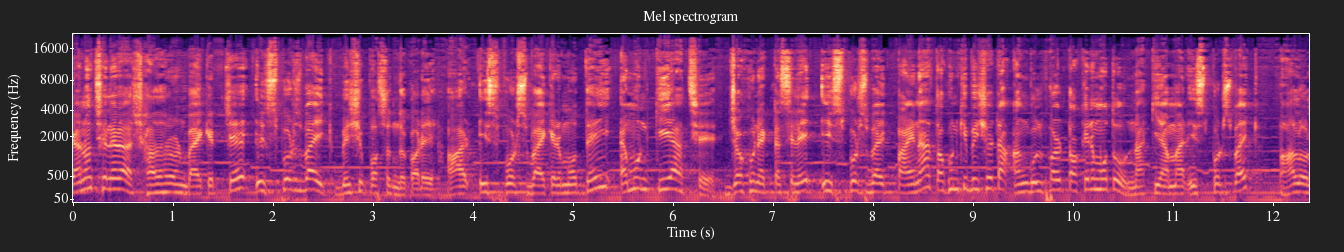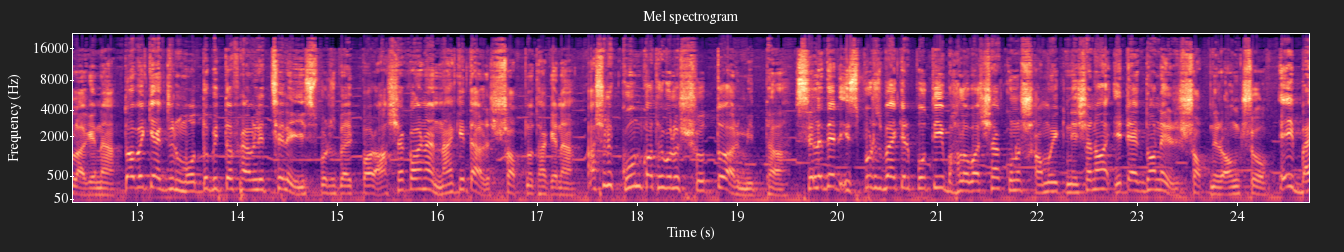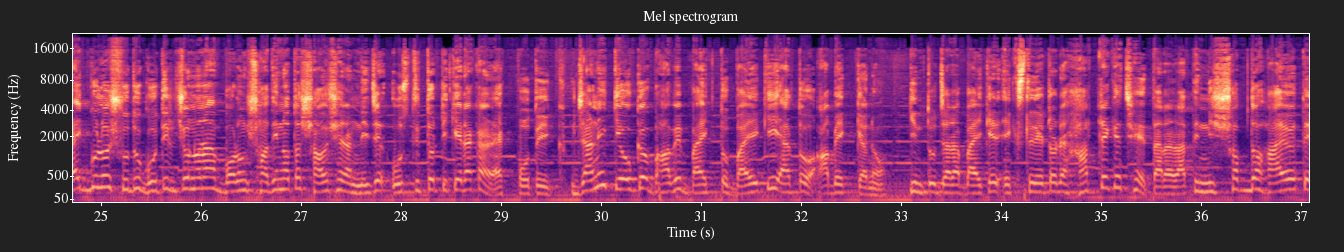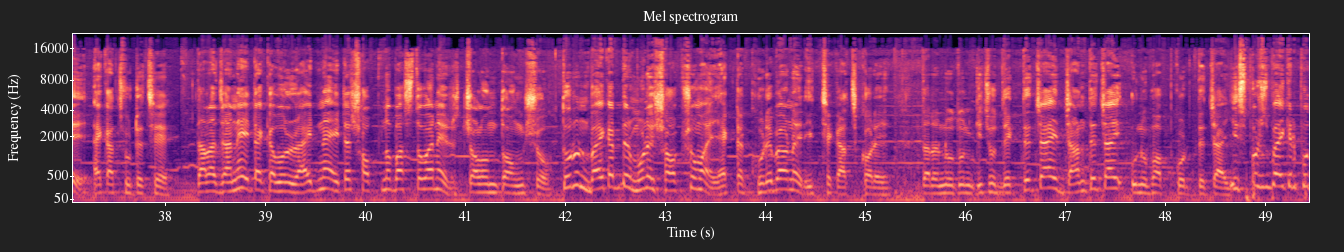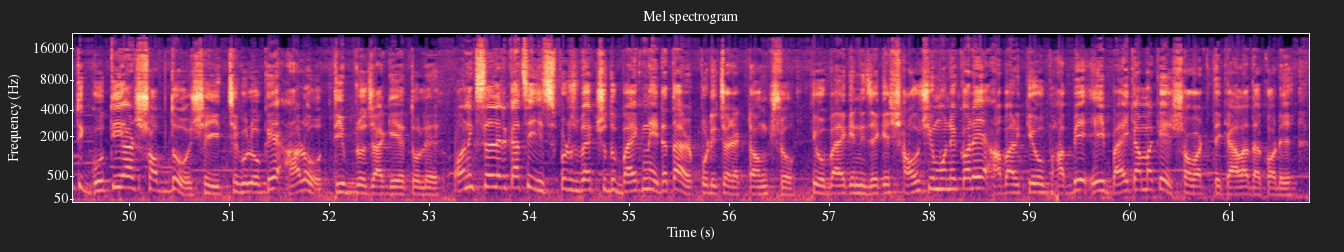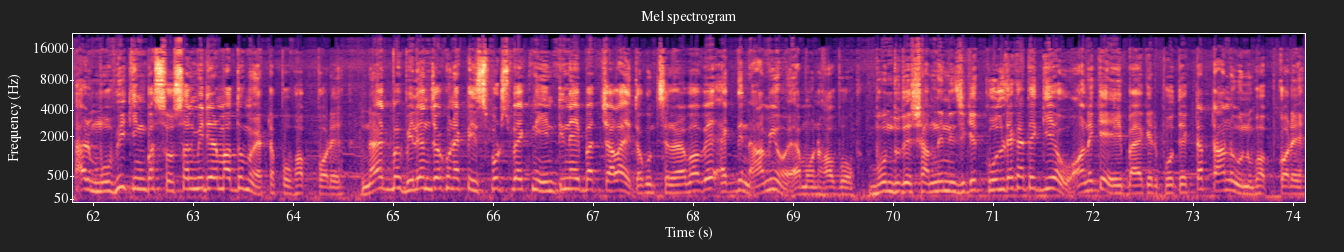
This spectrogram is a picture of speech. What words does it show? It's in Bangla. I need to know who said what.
Speaker 1: কেন ছেলেরা সাধারণ বাইকের চেয়ে স্পোর্টস বাইক বেশি পছন্দ করে? আর স্পোর্টস বাইকের মধ্যেই এমন কি আছে? যখন একটা ছেলে স্পোর্টস বাইক পায় না, তখন কি বিষয়টা আঙ্গুল ফল টকের মতো, নাকি আমার স্পোর্টস বাইক ভালো লাগে না। তবে কি একজন মধ্যবিত্ত ফ্যামিলির ছেলে স্পোর্টস বাইক পাওয়ার আশা করে না, নাকি তার স্বপ্ন থাকে না? আসলে কোন কথাগুলো সত্য আর মিথ্যা? ছেলেদের স্পোর্টস বাইকের প্রতি ভালোবাসা কোনো সাময়িক নেশা নয়, এটা এক ধরনের স্বপ্নের অংশ। এই বাইকগুলো শুধু গতির জন্য না, বরং স্বাধীনতা, সাহসের আর নিজের অস্তিত্ব টিকে রাখার এক প্রতীক। জানি কেউ কেউ ভাবে বাইক তো বাইকই এত আবেগ কেন। কিন্তু যারা বাইকের এক্সিলেটরে হাত রেখেছে, তারা রাতে নিঃশব্দ হাইওয়েতে একা ছুটেছে। তারা জানে এটা কেবল রাইড না, এটা স্বপ্ন বাস্তবায়নের চলন্ত অংশ। তরুণ বাইকারদের মনে সবসময় একটা ঘুরে বেড়ানোর ইচ্ছে কাজ করে। তারা নতুন কিছু দেখতে চায়, জানতে চায়, অনুভব করতে চায়। স্পোর্টস বাইকের প্রতি গতি আর শব্দ সেই ইচ্ছেগুলোকে আরও তীব্র জাগিয়ে তোলে। অনেক ছেলেদের কাছে স্পোর্টস বাইক শুধু বাইক না, এটা তার পরিচয়ের একটা অংশ। কেউ বাইকে নিজেকে সাহসী মনে করে, আবার কেউ ভাবে এই বাইক আমাকে সবার থেকে আলাদা করে। আর মুভি কিংবা সোশ্যাল মিডিয়ার মাধ্যমে একটা প্রভাব পড়ে। নায়ক বা ভিলেন যখন একটা স্পোর্টস বাইক নিয়ে এন্টি নাই বা চালায়, তখন ছেলেরা ভাবে, একদিন আমিও এমন হব। বন্ধুদের সামনে নিজেকে কুল দেখাতে গিয়েও অনেকে এই বাইকের প্রতি একটা টান অনুভব করে।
